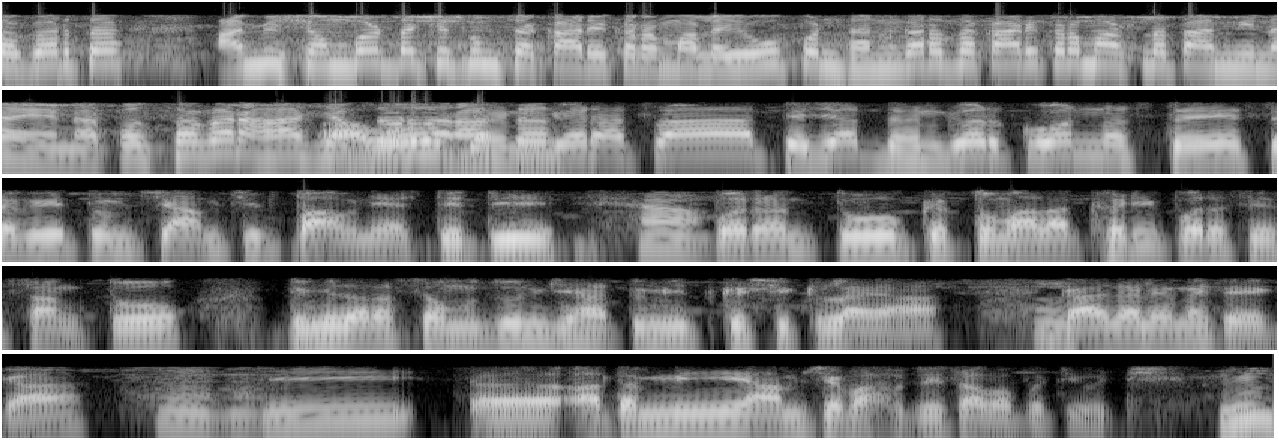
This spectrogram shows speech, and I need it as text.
सगरचं आम्ही शंभर टक्के तुमच्या कार्यक्रमाला येऊ पण धनगराचा कार्यक्रम असला तर आम्ही नाही येणार पण सगर हा शब्द अहो, जर असेल धनगराचा त्याच्यात धनगर कोण नसते सगळी तुमची आमचीच पाहुणे असते ती हां परंतु क- तुम्हाला खरी परिस्थिती सांगतो तुम्ही जरा समजून घ्या तुम्ही इतकं शिकलाय हा. काय झालंय माहितीये का हं, हं. की अं, आता मी आमच्या भाऊजी सभापती होती हं?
